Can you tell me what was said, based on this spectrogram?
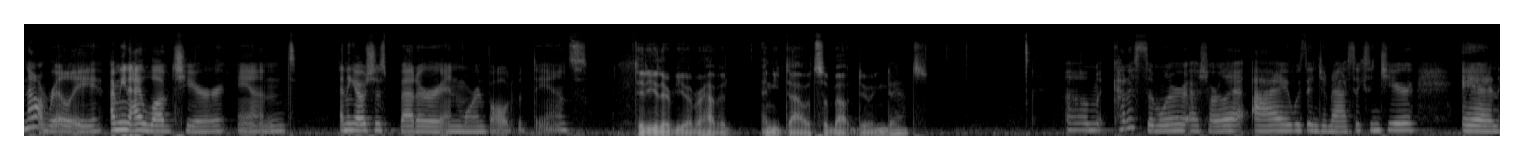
not really. I mean, I love cheer, and I think I was just better and more involved with dance. Did either of you ever have a, any doubts about doing dance? Um, kind of similar as Charolette. I was in gymnastics and cheer, and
